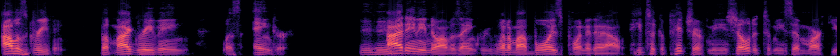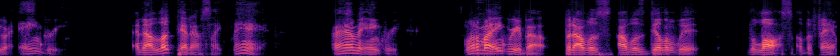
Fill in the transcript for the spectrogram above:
I was grieving, but my grieving was anger. Mm-hmm. I didn't even know I was angry. One of my boys pointed it out. He took a picture of me and showed it to me. He said, Mark, you're angry. And I looked at it, I was like, man, I am angry. What am I angry about? But I was I was dealing with the loss of the family.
